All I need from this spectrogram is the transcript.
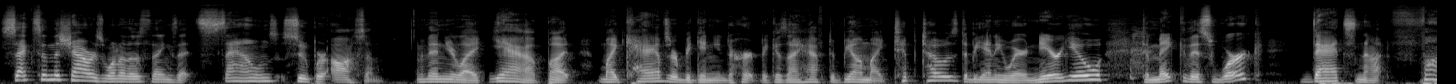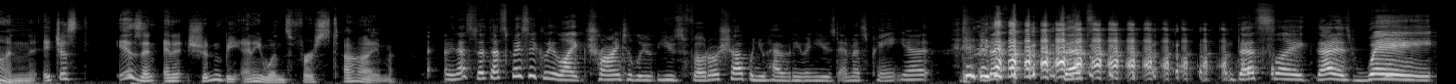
sex in the shower is one of those things that sounds super awesome. And then you're like, yeah, but my calves are beginning to hurt because I have to be on my tiptoes to be anywhere near you to make this work. That's not fun. It just isn't, and it shouldn't be anyone's first time. I mean, that's that, that's basically like trying to lo- use Photoshop when you haven't even used MS Paint yet. That- that's that's like that is way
